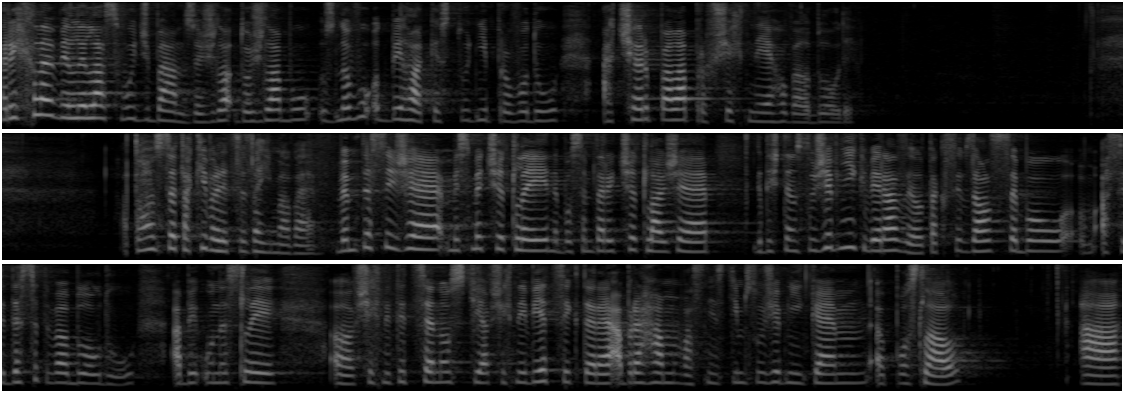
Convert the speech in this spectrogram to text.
Rychle vylila svůj džbán do žlabu, znovu odběhla ke studni pro vodu a čerpala pro všechny jeho velbloudy. A tohle je taky velice zajímavé. Vemte si, že my jsme četli, nebo jsem tady četla, že když ten služebník vyrazil, tak si vzal s sebou asi deset velbloudů, aby unesli eh, všechny ty cenosti a všechny věci, které Abraham vlastně s tím služebníkem eh, poslal. A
